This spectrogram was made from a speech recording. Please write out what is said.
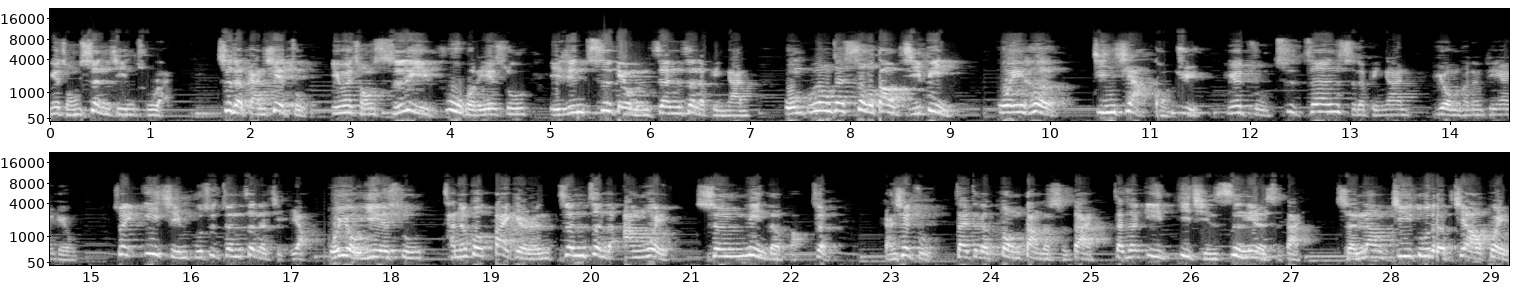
因为从圣经出来。是的，感谢主，因为从死里复活的耶稣已经赐给我们真正的平安，我们不用再受到疾病威吓、惊吓、恐惧，因为主赐真实的平安、永恒的平安给我们。所以疫情不是真正的解药，唯有耶稣才能够带给人真正的安慰、生命的保证。感谢主，在这个动荡的时代，在这疫疫情肆虐的时代，神让基督的教会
